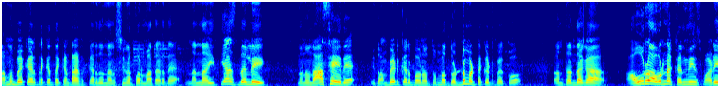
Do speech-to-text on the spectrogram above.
ನಮಗೆ ಬೇಕಾಗಿರ್ತಕ್ಕಂಥ ಕಾಂಟ್ರಾಕ್ಟ್ ಕರೆದು ನಾನು ಶ್ರೀನಪ್ಪವ್ರು ಮಾತಾಡಿದೆ. ನನ್ನ ಇತಿಹಾಸದಲ್ಲಿ ನನ್ನೊಂದು ಆಸೆ ಇದೆ. ಇದು ಅಂಬೇಡ್ಕರ್ ಭವನ ತುಂಬ ದೊಡ್ಡ ಮಟ್ಟ ಕಟ್ಟಬೇಕು ಅಂತಂದಾಗ ಅವರು ಅವ್ರನ್ನ ಕನ್ವಿನ್ಸ್ ಮಾಡಿ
